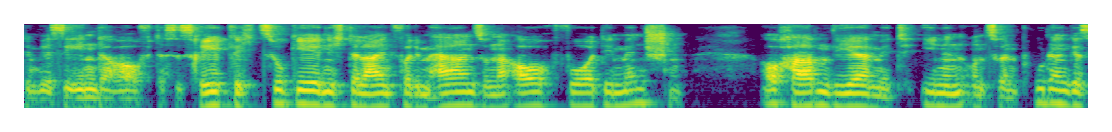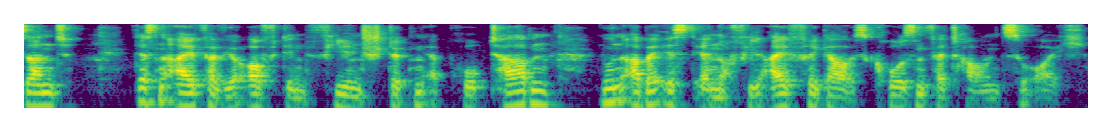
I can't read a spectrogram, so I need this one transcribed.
Denn wir sehen darauf, dass es redlich zugehe, nicht allein vor dem Herrn, sondern auch vor den Menschen. Auch haben wir mit ihnen unseren Brudern gesandt, dessen Eifer wir oft in vielen Stücken erprobt haben, nun aber ist er noch viel eifriger aus großem Vertrauen zu euch.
